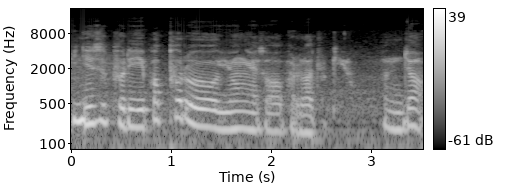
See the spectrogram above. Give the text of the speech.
이니스프리 퍼프로 이용해서 발라줄게요. 먼저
